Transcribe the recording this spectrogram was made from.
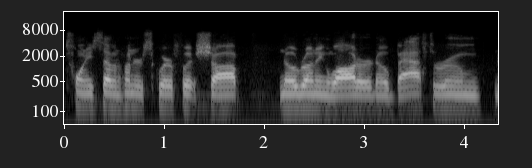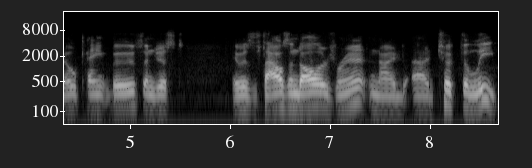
2,700 square foot shop, no running water, no bathroom, no paint booth, and just it was a thousand dollars rent. And I, I took the leap.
